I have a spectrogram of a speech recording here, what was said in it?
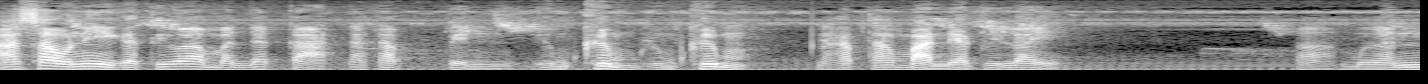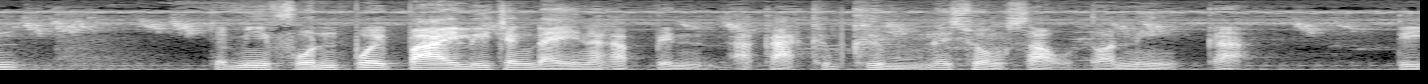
อาเศร้านี่ก็ถือว่าบรรยากาศนะครับเป็นอึมครึมอึมครึมนะครับทางบ้านแอดวิไลเหมือนจะมีฝนโปรยปลายหรือจังใดนะครับเป็นอากาศครึมๆในช่วงเสาร์ตอนนี้ก็ตี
